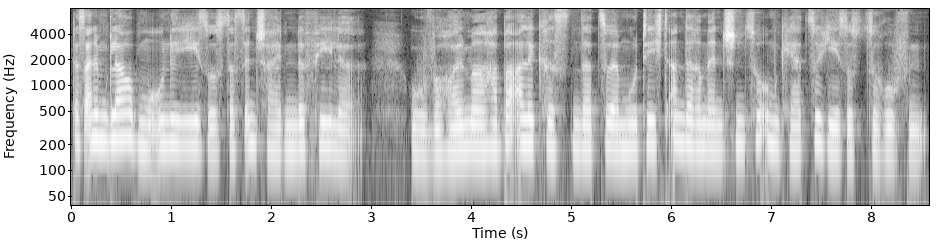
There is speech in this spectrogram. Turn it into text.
dass einem Glauben ohne Jesus das Entscheidende fehle. Uwe Holmer habe alle Christen dazu ermutigt, andere Menschen zur Umkehr zu Jesus zu rufen.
